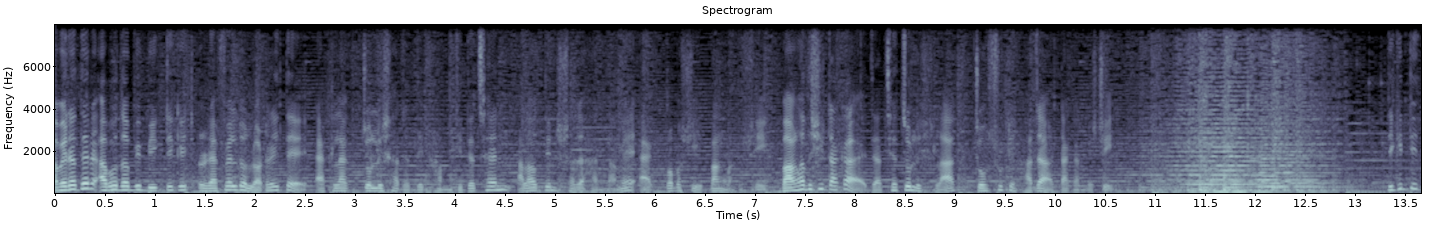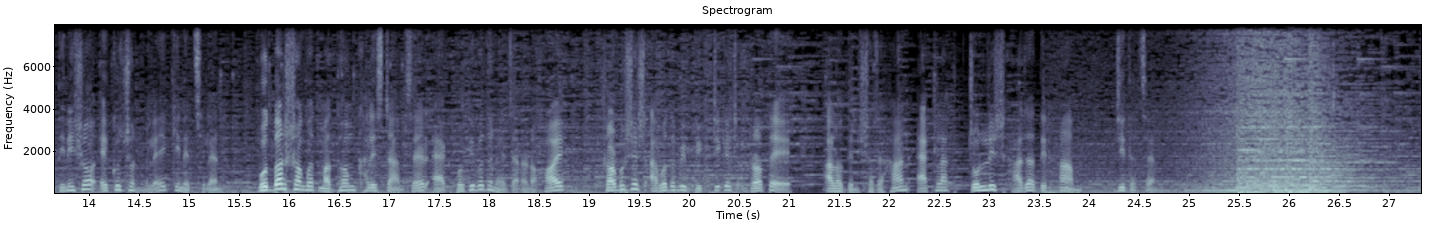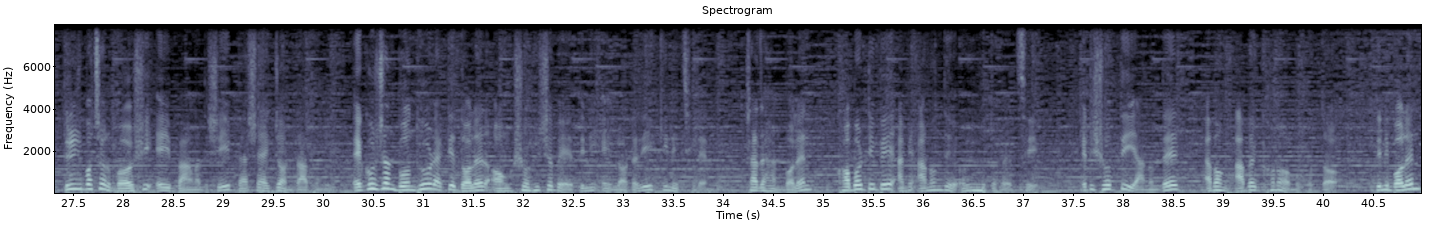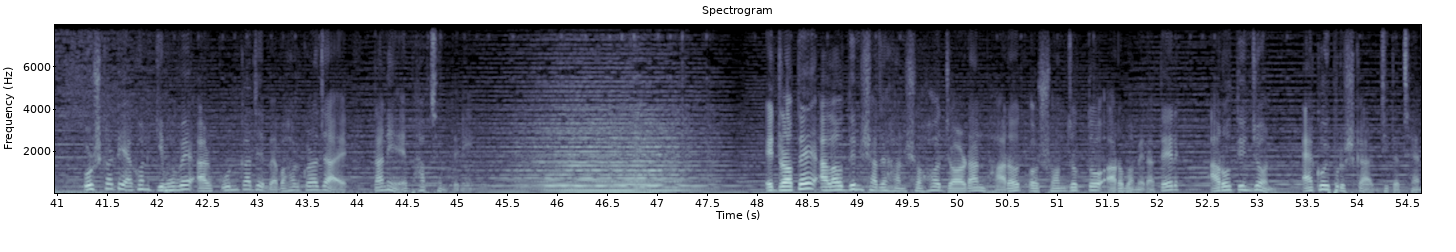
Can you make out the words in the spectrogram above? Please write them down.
আমিরাতের Abu Dhabi big ticket র্যাফেলডো লটারিতে এক লাখ চল্লিশ হাজার দিরহাম জিতেছেন আলাউদ্দিন শাহজাহান নামে এক প্রবাসী বাংলাদেশি। বাংলাদেশি টাকায় যা ছেচল্লিশ লাখ চৌষট্টি হাজার টাকার বেশি। টিকিটটি তিনশো একুশ জন মিলে কিনেছিলেন। বুধবার সংবাদ মাধ্যম খালিজ টাইমসের এক প্রতিবেদনে জানানো হয়, সর্বশেষ আবুধাবি বিগ টিকিট ড্রতে আলাউদ্দিন শাহজাহান এক লাখ চল্লিশ হাজার দিরহাম জিতেছেন। ত্রিশ বছর বয়সী এই বাংলাদেশি পেশা একজন রাঁধুনি। একুশ জন বন্ধুর একটি দলের অংশ হিসেবে তিনি এই লটারি কিনেছিলেন। শাহজাহান বলেন, খবরটি পেয়ে আমি আনন্দে অভিভূত হয়েছি। এটি সত্যিই আনন্দের এবং আবেগঘন মুহূর্ত। তিনি বলেন, পুরস্কারটি এখন কীভাবে আর কোন কাজে ব্যবহার করা যায় তা নিয়ে ভাবছেন তিনি। এই ড্রতে আলাউদ্দিন শাহজাহান সহ জর্ডান, ভারত ও সংযুক্ত আরব আমিরাতের আরও তিনজন একই পুরস্কার জিতেছেন।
